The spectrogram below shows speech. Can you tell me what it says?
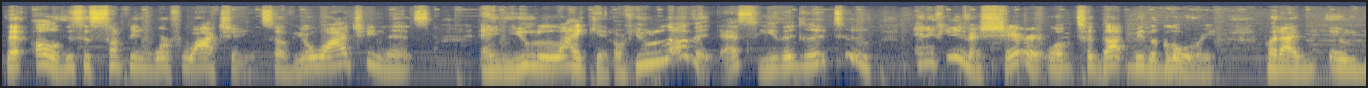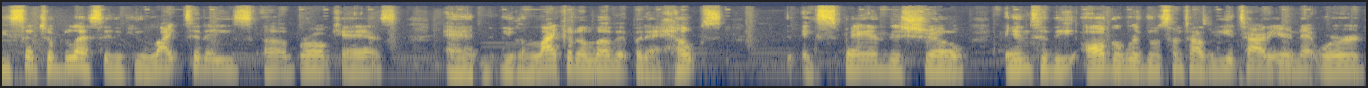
that oh, this is something worth watching. So if you're watching this and you like it or if you love it, that's either good too. And if you even share it, well, to God be the glory. But I, it would be such a blessing if you like today's uh, broadcast and you can like it or love it, but it helps expand this show into the algorithm. Sometimes we get tired of hearing that word,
